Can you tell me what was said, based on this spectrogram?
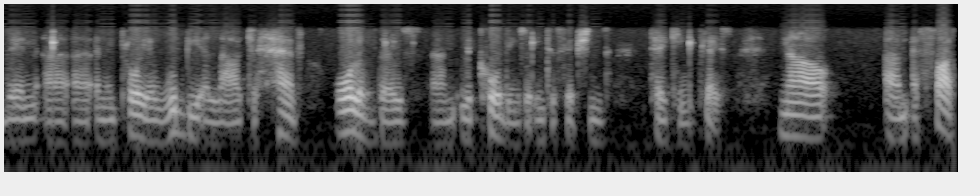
then uh, uh, an employer would be allowed to have all of those um, recordings or interceptions taking place. Now, um, as far as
